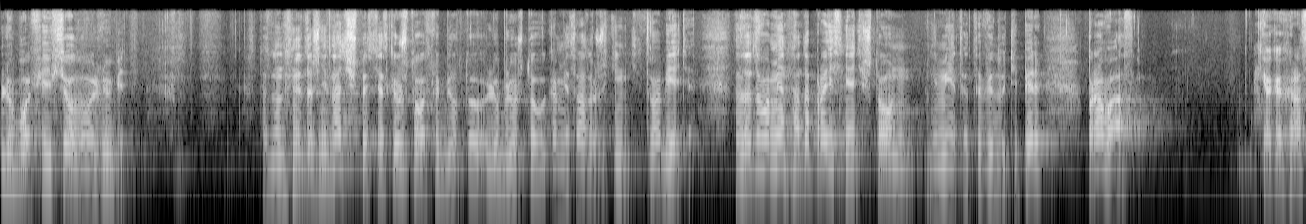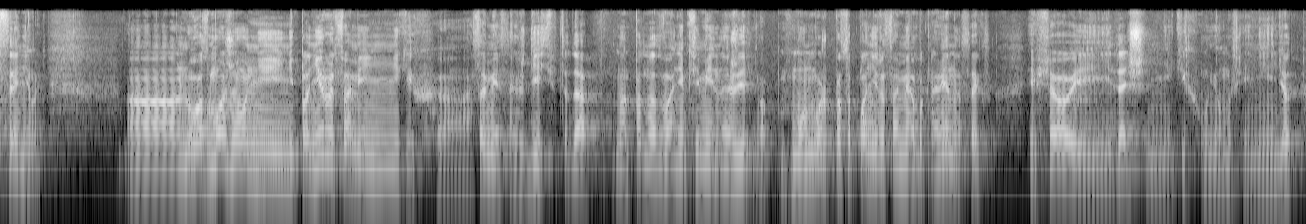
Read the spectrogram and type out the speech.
Любовь и все, его любит. Есть, ну, это же не значит, что если я скажу, что вас любил, то люблю, что вы ко мне сразу же кинете в объятия. Но в этот момент надо прояснять, что он имеет это в виду. Теперь про вас. Как их расценивать? А, ну, возможно, он не, не планирует с вами никаких а, совместных действий да, под названием «семейная жизнь». Он может просто планировать с вами обыкновенный секс и все, и дальше никаких у него мыслей не идет.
